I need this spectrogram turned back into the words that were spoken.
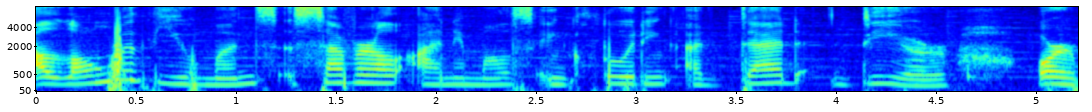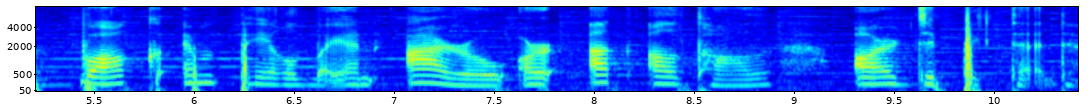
Along with humans, several animals, including a dead deer or buck impaled by an arrow or atlatl, are depicted.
